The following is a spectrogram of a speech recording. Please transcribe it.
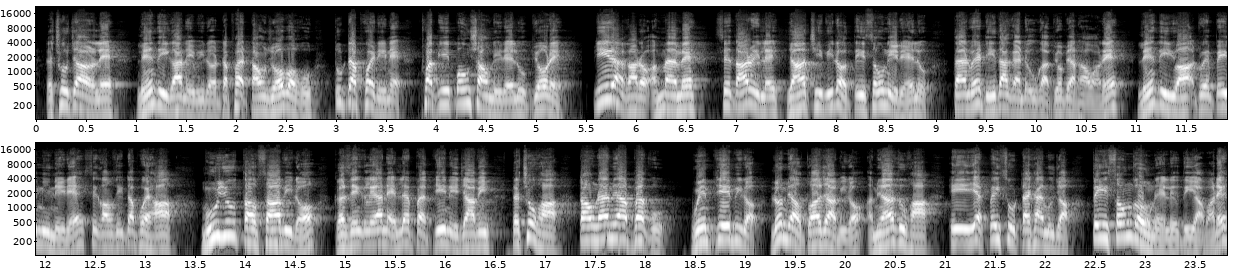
။တချို့ကြတော့လဲလင်းတီကနေပြီးတော့တစ်ဖက်တောင်ကျောပေါ်ကိုသူ့တပ်ဖွဲ့တွေနဲ့ထွက်ပြေးပုန်းရှောင်နေတယ်လို့ပြောတယ်။ပြေးတာကတော့အမှန်ပဲစစ်သားတွေလည်းယာချီပြီးတော့တေဆုံးနေတယ်လို့တန်ရွဲဒေသခံတို့ကပြောပြထားပါတယ်။လင်းတီရွာအတွင်းပိတ်မိနေတဲ့စစ်ကောင်စီတပ်ဖွဲ့ဟာမူယူတောက်စားပြီးတော့ဂဇင်ကလျားနဲ့လက်ပတ်ပြေးနေကြပြီးတချို့ဟာတောင်တန်းများဘက်ကို ဝင်ပြေးပြီးတော့လွတ်မြောက်သွားကြပြီးတော့အများစုဟာအေအေရဲ့ပိတ်ဆို့တိုက်ခိုက်မှုကြောင့်တေဆုံးကုန်တယ်လို့သိရပါတယ်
